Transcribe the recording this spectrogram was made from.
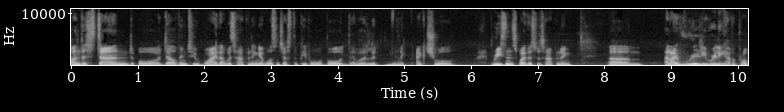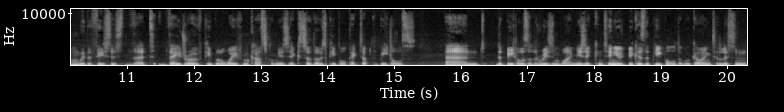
understand or delve into why that was happening. It wasn't just that people were bored; there were like actual reasons why this was happening. Um, and I really, really have a problem with the thesis that they drove people away from classical music, so those people picked up the Beatles, and the Beatles are the reason why music continued. Because the people that were going to listen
